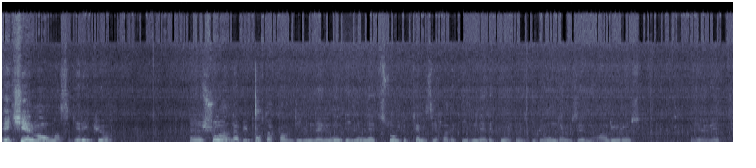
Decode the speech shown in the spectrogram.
Ekşi elma olması gerekiyor. Ee, şu anda bir portakal dilimlerini dilimleri soyduk, temiz yıkadık. Dilimleri gördüğünüz gibi onu da üzerine alıyoruz. Evet.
